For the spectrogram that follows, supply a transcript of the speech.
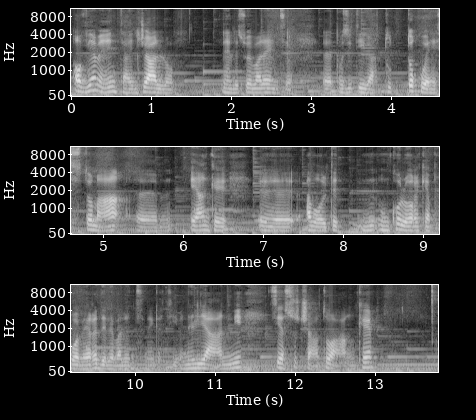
ovviamente il giallo nelle sue valenze eh, positive a tutto questo, ma ehm, è anche eh, a volte un colore che può avere delle valenze negative. Negli anni si è associato anche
